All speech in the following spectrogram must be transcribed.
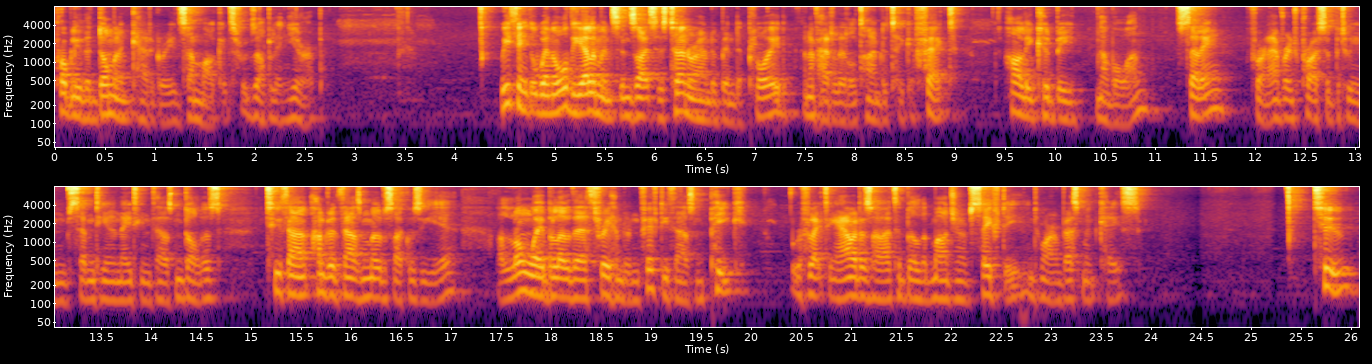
probably the dominant category in some markets, for example, in Europe. We think that when all the elements in Zeitz's turnaround have been deployed and have had a little time to take effect, Harley could be number one, selling for an average price of between seventeen and eighteen thousand dollars, two hundred thousand motorcycles a year, a long way below their 350,000 peak, reflecting our desire to build a margin of safety into our investment case. Two,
